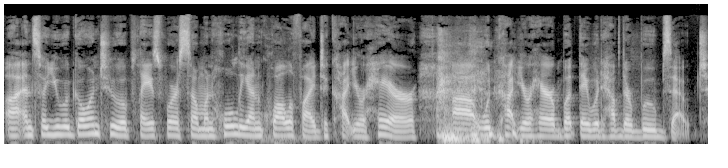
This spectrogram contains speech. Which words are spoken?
Uh, and so you would go into a place where someone wholly unqualified to cut your hair uh, would cut your hair, but they would have their boobs out,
